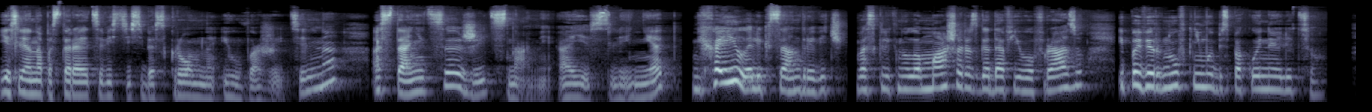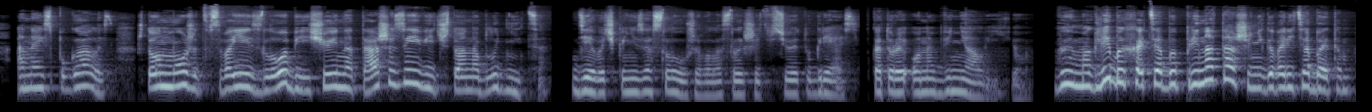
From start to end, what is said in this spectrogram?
Если она постарается вести себя скромно и уважительно, останется жить с нами. А если нет...» «Михаил Александрович!» – воскликнула Маша, разгадав его фразу и повернув к нему беспокойное лицо. Она испугалась, что он может в своей злобе еще и Наташе заявить, что она блудница. Девочка не заслуживала слышать всю эту грязь, в которой он обвинял ее. «Вы могли бы хотя бы при Наташе не говорить об этом?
